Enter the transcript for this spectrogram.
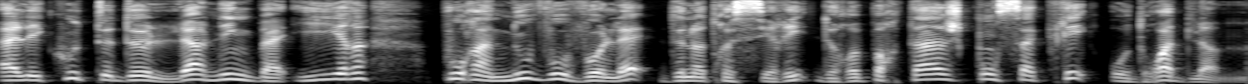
à l'écoute de Learning by Ear pour un nouveau volet de notre série de reportages consacrés aux droits de l'homme.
